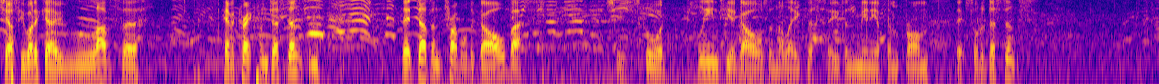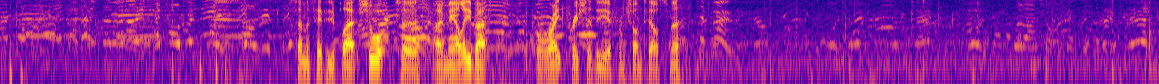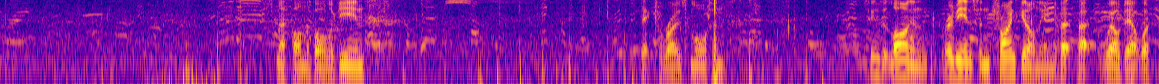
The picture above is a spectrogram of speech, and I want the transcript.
Chelsea Whitaker, who loves to have a crack from distance, and that doesn't trouble the goal, but she's scored plenty of goals in the league this season, many of them from that sort of distance. Simmers happy to play it short to O'Malley, but great pressure there from Chantel Smith. Smith on the ball again. Back to Rose Morton. Sends it long and Ruby Anderson trying to get on the end of it, but well dealt with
